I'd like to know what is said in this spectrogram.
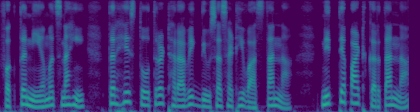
फक्त नियमच नाही तर हे स्तोत्र ठराविक दिवसासाठी वाचताना नित्यपाठ करताना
